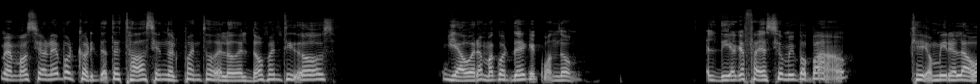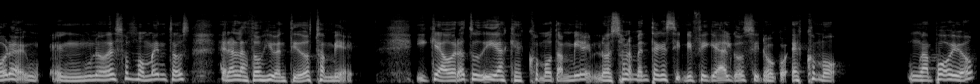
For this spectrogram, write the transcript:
me emocioné porque ahorita te estaba haciendo el cuento de lo del 222 y ahora me acordé que cuando el día que falleció mi papá, que yo miré la hora en, uno de esos momentos, eran las 2 y 22 también. Y que ahora tú digas que es como también, no es solamente que signifique algo, sino es como un apoyo.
